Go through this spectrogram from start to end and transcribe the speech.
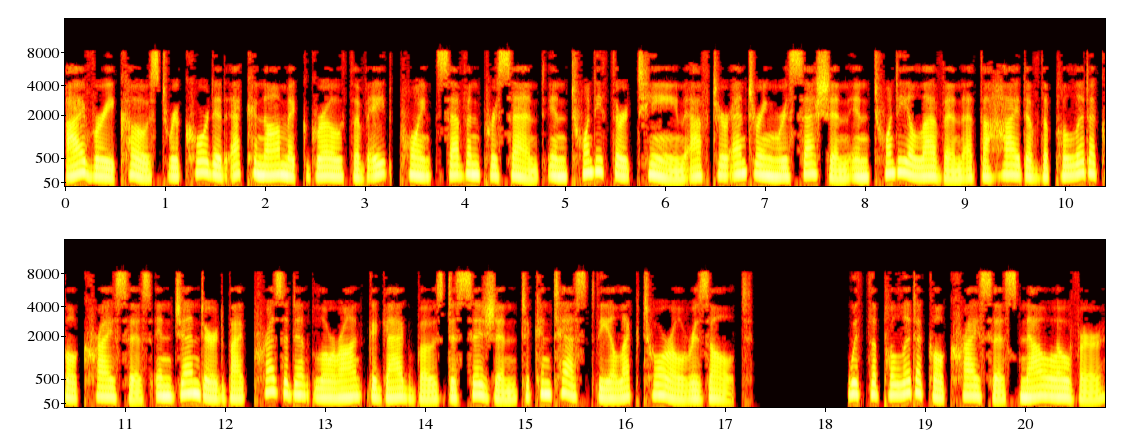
Ivory Coast recorded economic growth of 8.7% in 2013 after entering recession in 2011 at the height of the political crisis engendered by President Laurent Gbagbo's decision to contest the electoral result. With the political crisis now over,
